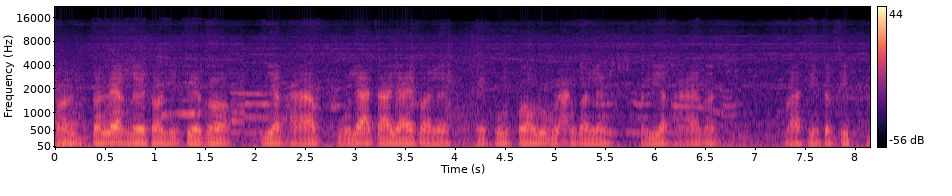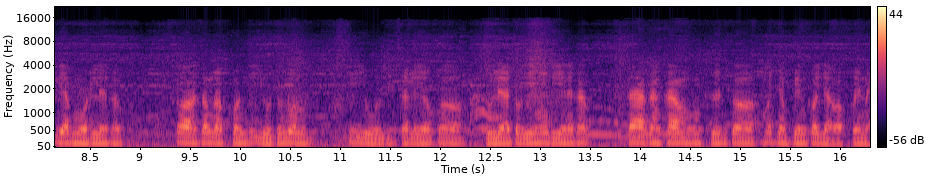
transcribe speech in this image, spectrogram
ตอนตอนแรกเลยตอนที่เจอก็เรียกหาปู่ย่าตายายก่อนเลยไปคุ้มครองลูกหลานก่อนเลยก็เรียกหาก็มาสิ่งศักดิ์สิทธิ์เรียกหมดเลยครับ ก็สำหรับคนที่อยู่ตรงนู้น ที่อยู่อิสราเอลก็ดูแลตัวเองให้ดีนะครับ ถ้ากลางค่ำกลางคืนก็ไม่จำเป็นก็อย่าออกไปไหน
